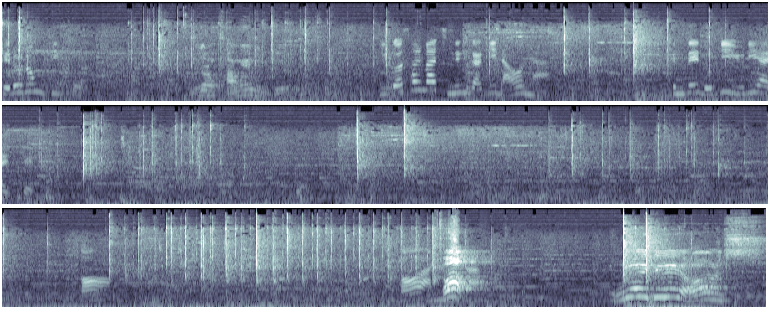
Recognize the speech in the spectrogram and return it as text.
베로롱 기구. 이 사람 강했는데. 이거 설마 지는 각이 나오나. 근데 녹이 유리할 듯. 어. 어, 아니야. 아! 뭐야 이게? 아씨.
